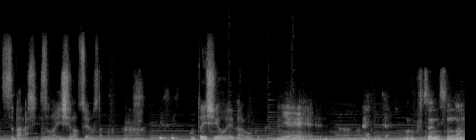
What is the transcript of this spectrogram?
素晴らしい。その意志の強さ。本当意志弱いから僕。いやいやいや、普通にそんなの、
